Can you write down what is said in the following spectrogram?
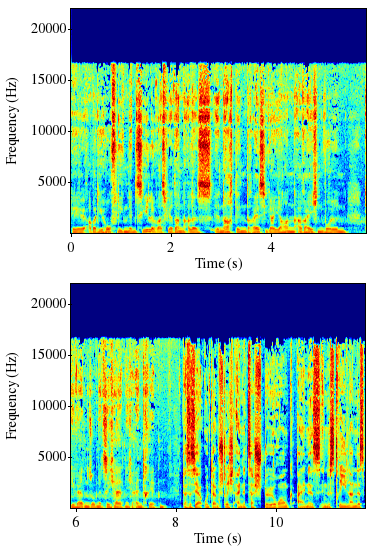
Äh, aber die hochfliegenden Ziele, was wir dann alles nach den 30er Jahren erreichen wollen, die werden so mit Sicherheit nicht eintreten. Das ist ja unterm Strich eine Zerstörung eines Industrielandes,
